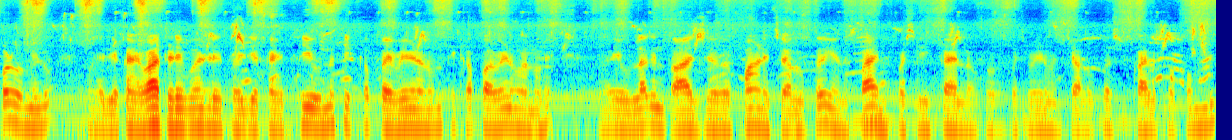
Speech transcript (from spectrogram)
પડવા મળ્યું જે કાંઈ વાટડી બાંધડી તો જે કાંઈ થયું નથી, કપાય વેણવાનું નથી, કપા વેણવાનું છે એવું લાગે ને તો આજ પાણી ચાલુ કરીએ ને પાય ને પછી કાલ પછી વેણવાનું ચાલુ કરશું. કાલ તો કમડી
